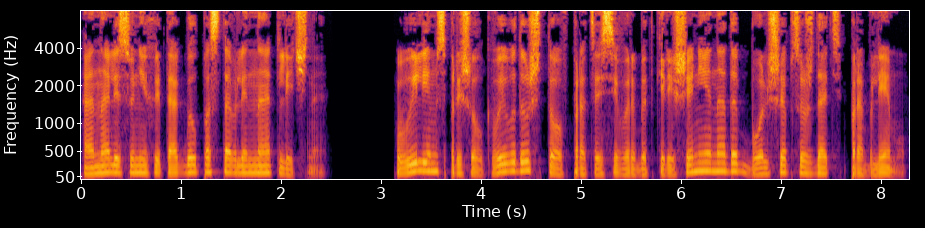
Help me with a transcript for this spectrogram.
Анализ у них и так был поставлен на отлично. Уильямс пришел к выводу, что в процессе выработки решения надо больше обсуждать проблему.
